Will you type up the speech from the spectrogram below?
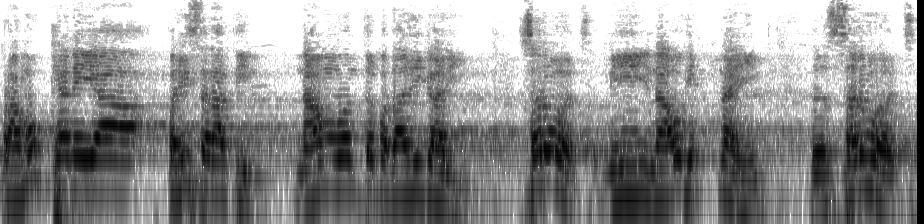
प्रामुख्याने या परिसरातील नामवंत पदाधिकारी सर्वच मी नाव घेत नाही सर्वच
